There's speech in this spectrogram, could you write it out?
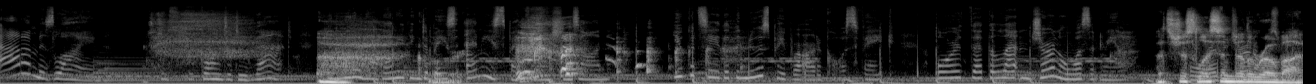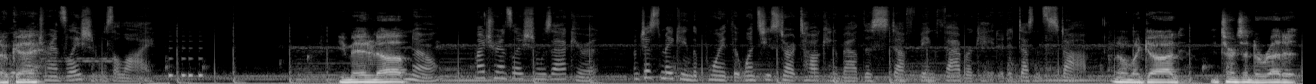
Atom is lying? If you're going to do that, we don't have anything to base any speculations on. You could say that the newspaper article was fake, or that the Latin journal wasn't real. Let's just Or listen to the robot, okay? but My translation was a lie. You made it up. No, my translation was accurate. I'm just making the point that once you start talking about this stuff being fabricated, it doesn't stop. Oh my god, it turns into Reddit.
